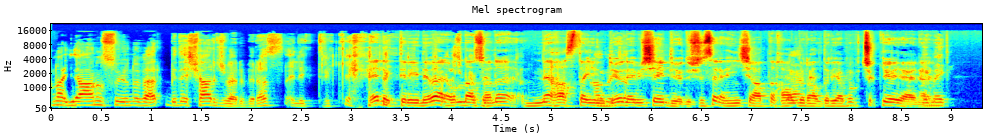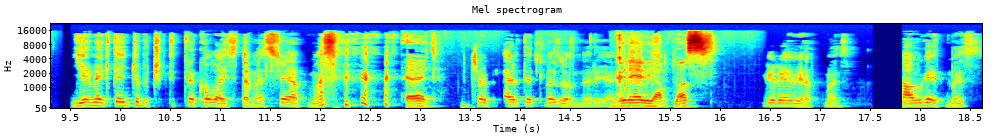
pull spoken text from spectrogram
buna yağını suyunu ver. Bir de şarj ver biraz elektrik. Elektriğini ver ondan sonra ne hastayım Tabii diyor ne canım. bir şey diyor. Düşünsene inşaatta haldır Yani- haldır yapıp çıkıyor yani. Yemek yemekte iki buçuk litre kola istemez. Şey yapmaz. Evet. Çok dert etmez onları yani. Grev yapmaz. Grev yapmaz. Kavga etmez.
